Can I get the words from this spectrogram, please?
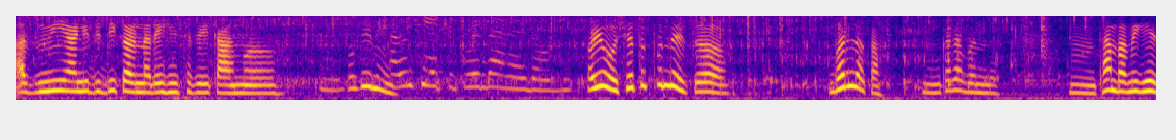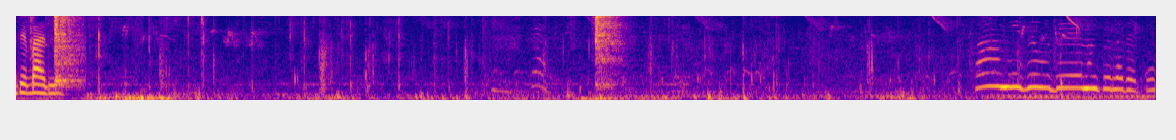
आज मी आणि दिदी करणारे हे सगळे काम. हो नाही? अयो शेतात पण द्यायचं भरलं का? करा बंद. हं, थांबा मी घेते बादली हा मी जाऊ दे मग तुला देते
